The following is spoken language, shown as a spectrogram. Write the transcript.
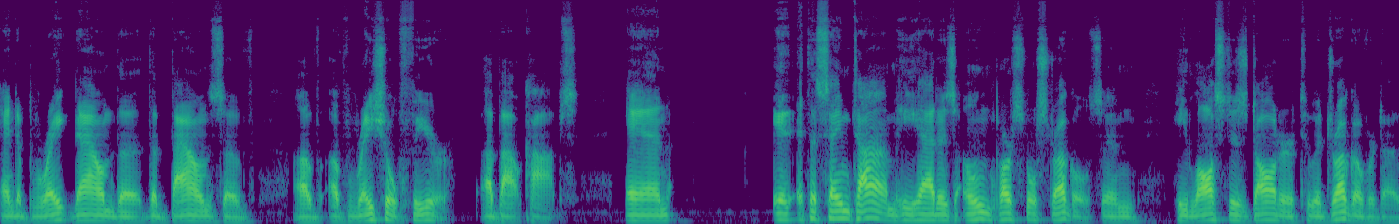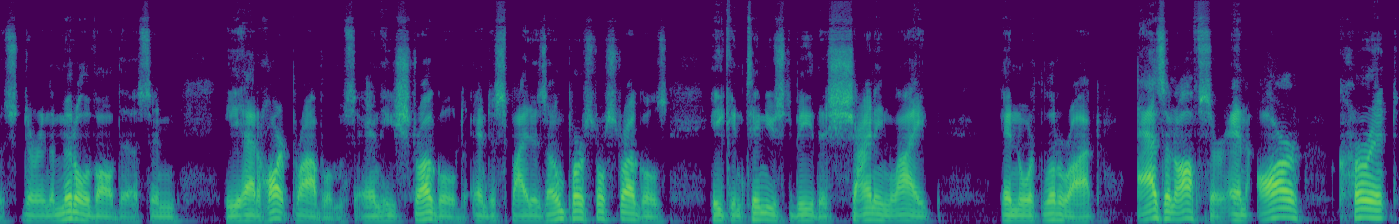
and to break down the the bounds of of of racial fear about cops and at the same time he had his own personal struggles and he lost his daughter to a drug overdose during the middle of all this and he had heart problems and he struggled and despite his own personal struggles he continues to be the shining light in north little rock as an officer. And our current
